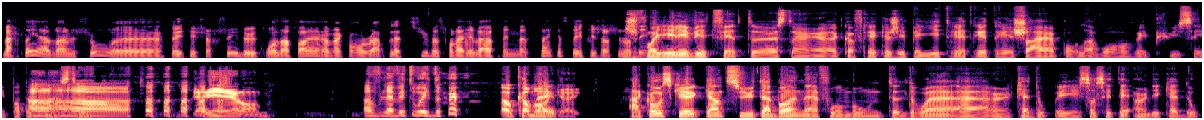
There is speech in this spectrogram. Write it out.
Martin, avant le show, tu as été chercher deux, trois affaires avant qu'on rappe là-dessus parce qu'on arrive à la fin de notre temps. Qu'est-ce que tu as été chercher dans Je voyais les vite fait. Euh, c'est un euh, coffret que j'ai payé très, très, très cher pour l'avoir. Et puis, c'est Puppet Master. Ah! Damn! ah, vous l'avez tous les deux? Oh, come on, Ben, guys. À cause que quand tu t'abonnes à Full Moon, tu as le droit à un cadeau. Et ça, c'était un des cadeaux.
